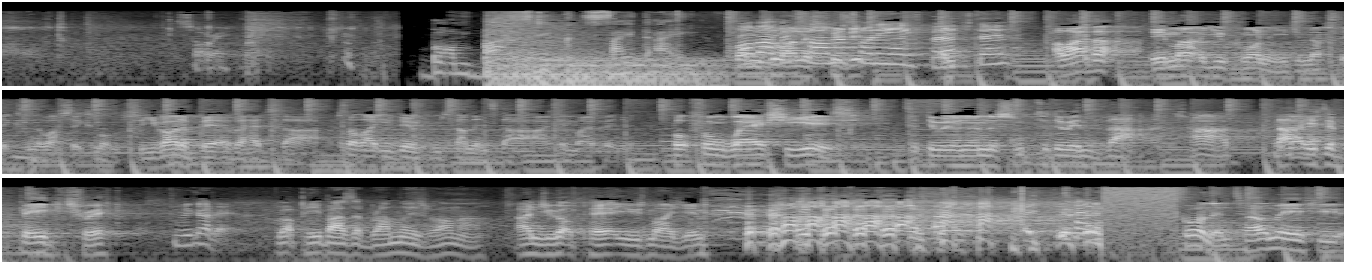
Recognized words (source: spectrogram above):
old. Sorry. Bombastic side eye. What about Joanna's before my 28th birthday? I like that. The amount of you come on in your gymnastics in the last six months, so you've had a bit of a head start. It's not like you're doing from standing start, in my opinion. But from where she is to doing an under to doing that, Hard. that is a big trick. We got it. We've got P bars at Bramley as well now. And you got to pay to use my gym. Go on then, tell me if you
